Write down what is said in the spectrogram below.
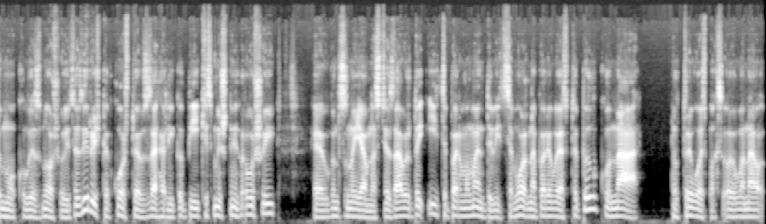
Тому, коли зношується зірочка, коштує взагалі копійки смішних грошей е, в наявності завжди. І тепер момент, дивіться, можна перевести пилку на ну, 3 восьмих вона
